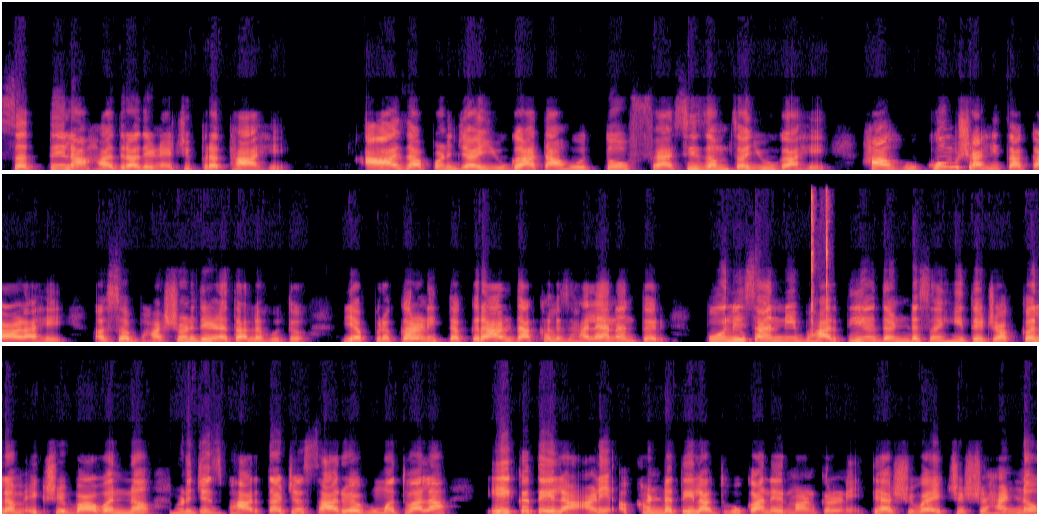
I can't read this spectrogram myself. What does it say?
सत्तेला हादरा देण्याची प्रथा आहे. आज आपण ज्या युगात आहोत तो फॅसिझमचा युग आहे. हा हुकुमशाहीचा काळ आहे असं भाषण देण्यात आलं होतं. या प्रकरणी तक्रार दाखल झाल्यानंतर पोलिसांनी भारतीय दंड संहितेच्या कलम एकशे बावन्न म्हणजेच भारताच्या सार्वभौमत्वाला एकतेला आणि अखंडतेला धोका निर्माण करणे. त्याशिवाय एकशे शहाण्णव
